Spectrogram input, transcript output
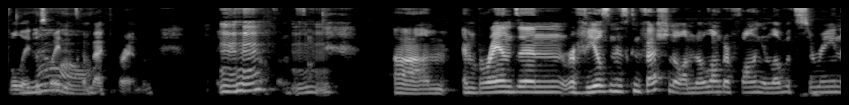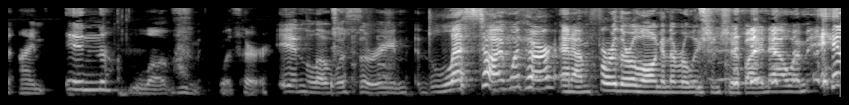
fully just waiting to come back to Brandon. Mhm. Nothing. Um, and Brandon reveals in his confessional, I'm no longer falling in love with Serene. I'm in love I'm with her. in love with Serene. Less time with her, and I'm further along in the relationship. I now am in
